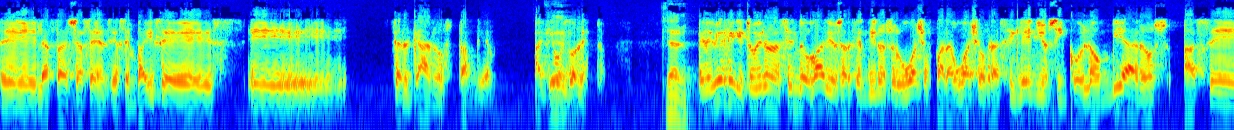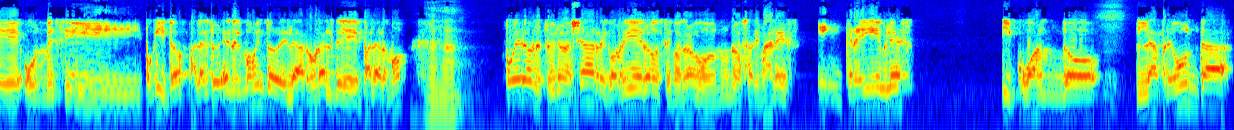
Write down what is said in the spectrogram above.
eh, las adyacencias, en países eh, cercanos también. ¿A qué voy con esto? Claro. En el viaje que estuvieron haciendo varios argentinos, uruguayos, paraguayos, brasileños y colombianos hace un mes y poquito, a la altura- en el momento de la rural de Palermo, Ajá. fueron, estuvieron allá, recorrieron, se encontraron con unos animales increíbles y cuando la pregunta,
